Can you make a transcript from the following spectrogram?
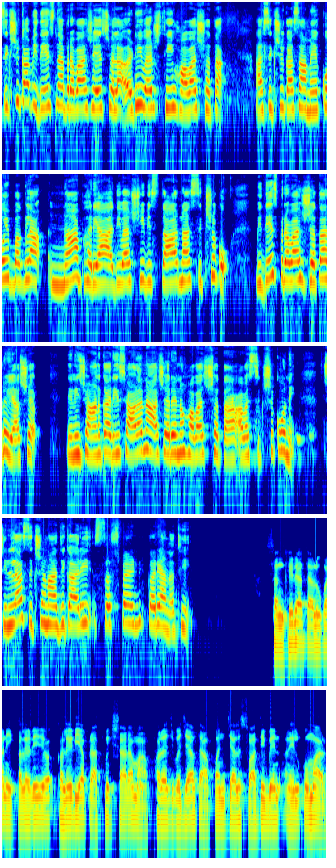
શિક્ષિકા વિદેશના પ્રવાસે છેલ્લા અઢી વર્ષથી હોવા છતાં આ શિક્ષિકા સામે કોઈ પગલાં ના ભર્યા આદિવાસી વિસ્તારના શિક્ષકો વિદેશ પ્રવાસ જતા રહ્યા છે. તેની જાણકારી શાળાના આચાર્યનો હોવા છતાં આવા શિક્ષકોને જિલ્લા શિક્ષણાધિકારી સસ્પેન્ડ કર્યા નથી. સંખેડા તાલુકાની કલેડિયા કલેડિયા પ્રાથમિક શાળામાં ફરજ બજાવતા પંચાલ સ્વાતિબેન અનિલકુમાર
